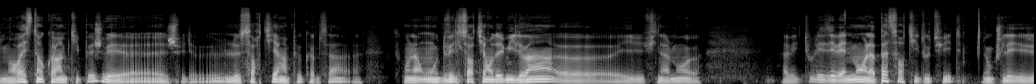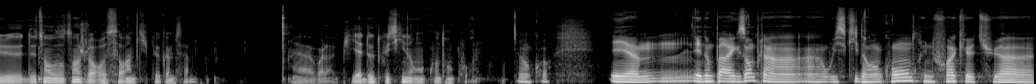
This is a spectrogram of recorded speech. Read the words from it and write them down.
Il m'en reste encore un petit peu. Je vais, euh, le, sortir un peu comme ça. On devait le sortir en 2020 et finalement avec tous les événements, on l'a pas sorti tout de suite. Donc de temps en temps, je le ressors un petit peu comme ça. Euh, voilà. Puis il y a d'autres whiskies de rencontre en cours. En cours. Et, euh, donc, par exemple, un, whisky de rencontre, une fois que tu as euh,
